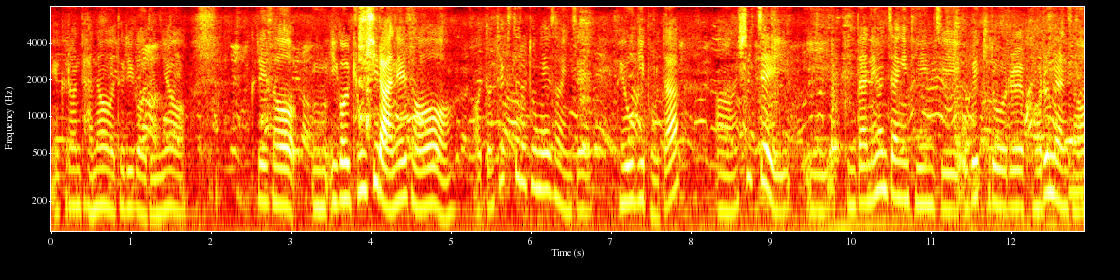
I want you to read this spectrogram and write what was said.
예, 그런 단어들이거든요. 그래서 음, 이걸 교실 안에서 어떤 텍스트를 통해서 이제 배우기보다 어, 실제 이, 이 분단의 현장인 DMZ 500km를 걸으면서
